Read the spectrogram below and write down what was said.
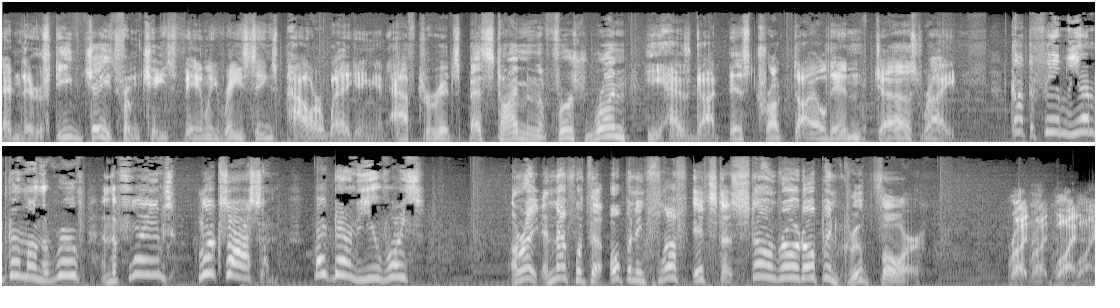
And there's Steve Chase from Chase Family Racing's Power Wagon. And after its best time in the first run, he has got this truck dialed in just right. Got the family emblem on the roof and the flames. Looks awesome. Back down to you, voice. All right, enough with the opening fluff. It's the Stoned Road Open Group 4. Right, right, one.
